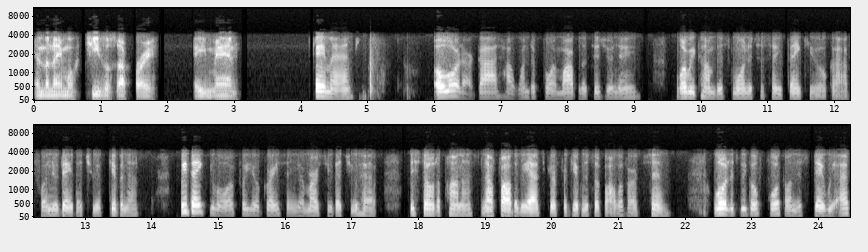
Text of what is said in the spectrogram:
In the name of Jesus, I pray. Amen. Amen. O Lord our God, how wonderful and marvelous is your name. Lord, we come this morning to say thank you, O God, for a new day that you have given us. We thank you, Lord, for your grace and your mercy that you have bestowed upon us. Now, Father, we ask your forgiveness of all of our sins. Lord, as we go forth on this day, we ask,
